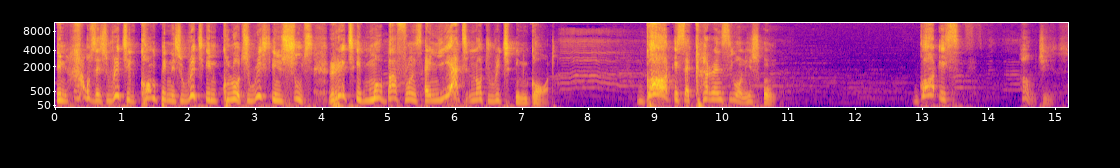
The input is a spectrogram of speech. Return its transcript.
in houses, rich in companies, rich in clothes, rich in shoes, rich in mobile phones, and yet not rich in God. God is a currency on his own. God is, oh, Jesus.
